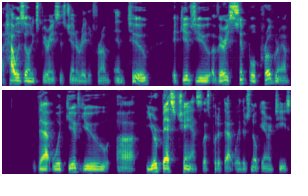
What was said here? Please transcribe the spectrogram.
how a zone experience is generated from. And two, it gives you a very simple program that would give you uh, your best chance, let's put it that way, there's no guarantees,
